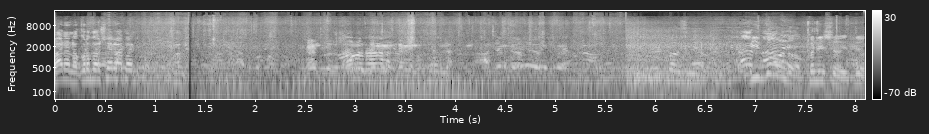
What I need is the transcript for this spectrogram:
పాడండి ఒకరి దోష ಇದು ಉಂಟು ಒಕ್ಕ ನಿಮಿಷ ಇದು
